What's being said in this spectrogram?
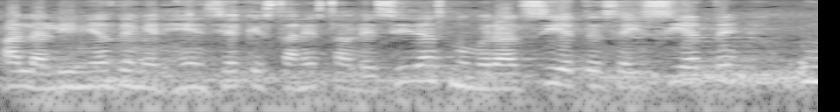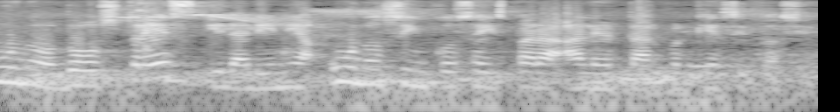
a las líneas de emergencia que están establecidas, numeral 767-123 y la línea 156 para alertar cualquier situación.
